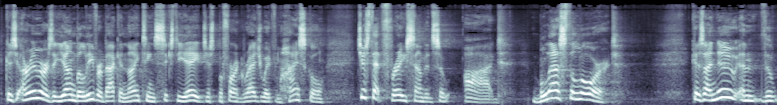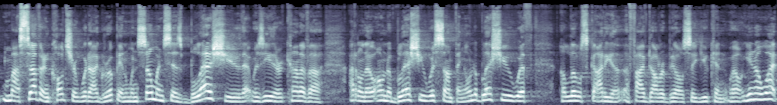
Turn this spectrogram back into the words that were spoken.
Because I remember as a young believer back in 1968, just before I graduated from high school, just that phrase sounded so odd. Bless the Lord. Because I knew in the, my southern culture, what I grew up in, when someone says bless you, that was either kind of a, I don't know, I want to bless you with something. I want to bless you with a little Scotty, a, a $5 bill, so you can, well, you know what?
